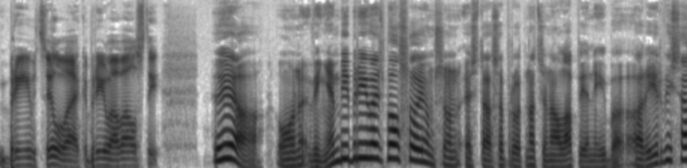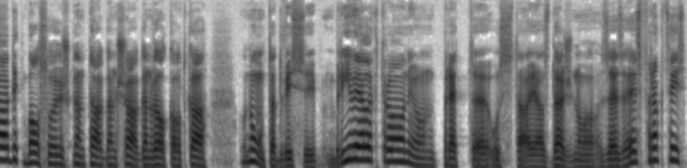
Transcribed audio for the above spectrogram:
Brīvi cilvēki brīvā valstī. Jā, un viņiem bija brīvais balsojums, un es tā saprotu, Nacionāla apvienība arī ir visādi balsojuši gan tā, gan šā, gan vēl kaut kā. Nu, un tad visi brīvie elektroni un pret uh, uzstājās daži no ZZS frakcijas.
